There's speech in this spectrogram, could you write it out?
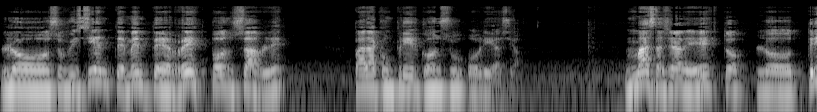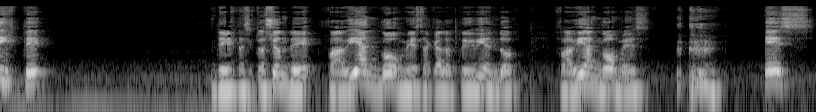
lo suficientemente responsable para cumplir con su obligación. Más allá de esto, lo triste de esta situación de Fabián Gómez, acá lo estoy viendo, Fabián Gómez, es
